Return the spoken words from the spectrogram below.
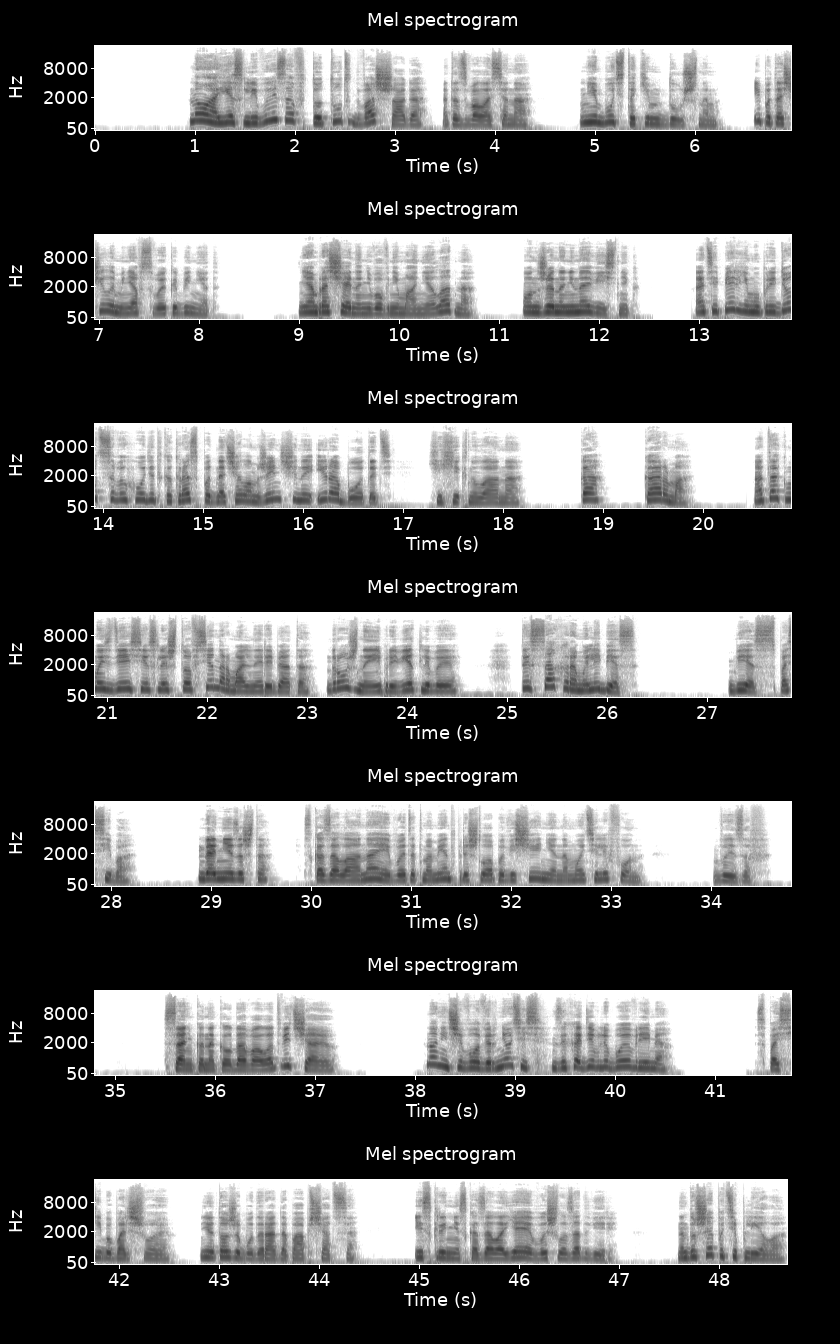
«Ну, а если вызов, то тут два шага», — отозвалась она. «Не будь таким душным и потащила меня в свой кабинет. «Не обращай на него внимания, ладно? Он же на ненавистник. А теперь ему придется, выходит, как раз под началом женщины и работать», — хихикнула она. «К. Карма. А так мы здесь, если что, все нормальные ребята, дружные и приветливые. Ты с сахаром или без?» «Без, спасибо». «Да не за что», — сказала она, и в этот момент пришло оповещение на мой телефон. Вызов. Санька наколдовал, отвечаю. Но ничего, вернётесь, заходи в любое время. Спасибо большое. Я тоже буду рада пообщаться. Искренне сказала я и вышла за дверь. На душе потеплело.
